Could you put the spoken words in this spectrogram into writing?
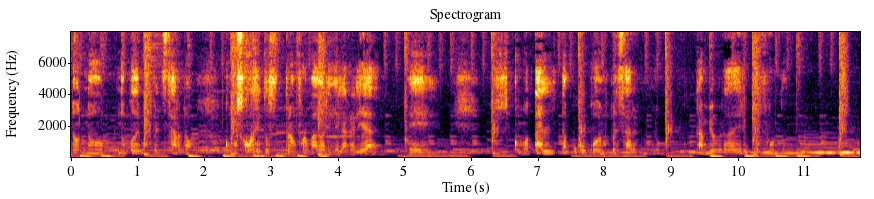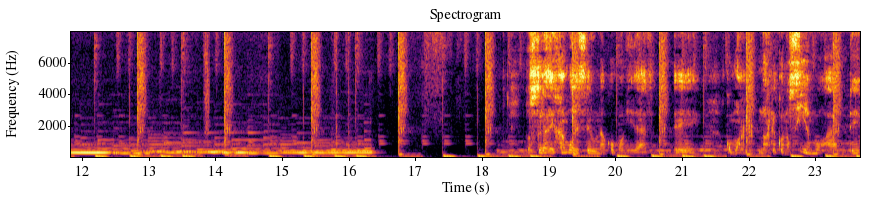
no, no, no, podemos pensarnos como sujetos transformadores de la realidad eh, y como tal tampoco podemos pensar en un cambio verdadero y profundo. Nosotras dejamos de ser una comunidad eh, como nos reconocíamos antes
